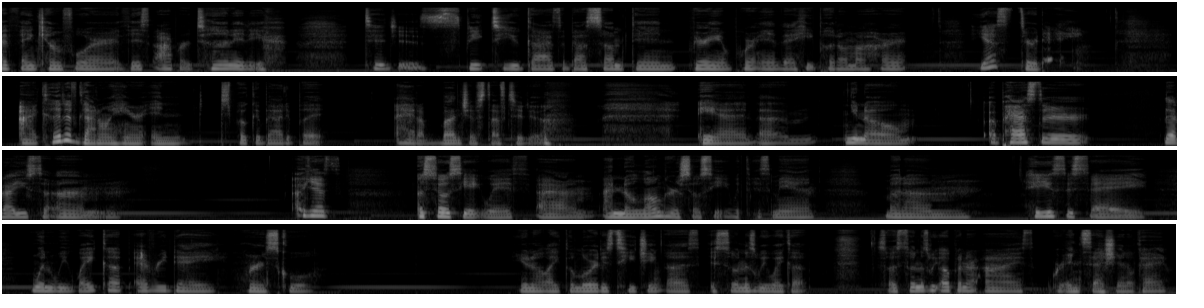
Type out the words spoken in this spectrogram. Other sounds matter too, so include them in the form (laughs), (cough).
I thank Him for this opportunity (laughs) to just speak to you guys about something very important that He put on my heart yesterday. I could have got on here and spoke about it, but I had a bunch of stuff to do. (laughs) and, um, you know, a pastor that I used to, um, I guess, associate with. Um, I no longer associate with this man, but um, he used to say, when we wake up every day, we're in school. You know, like the Lord is teaching us as soon as we wake up. So as soon as we open our eyes, we're in session, okay?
